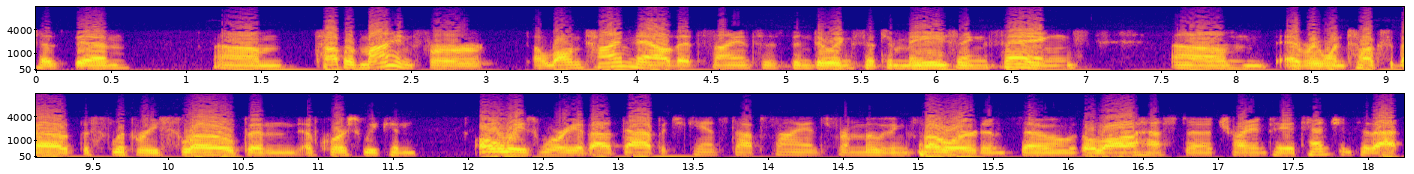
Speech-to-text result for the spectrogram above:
has been um, top of mind for a long time now. That science has been doing such amazing things. Um, everyone talks about the slippery slope, and of course, we can always worry about that, but you can't stop science from moving forward, and so the law has to try and pay attention to that.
